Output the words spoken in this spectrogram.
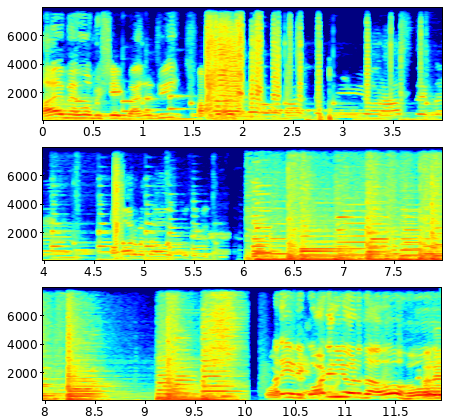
हाय मैं हूँ अभिषेक बैनर्जी। शक्ति और आप देख रहे हैं। और बताओ स्तुति के साथ। अरे रिकॉर्ड ही नहीं हो रहा था ओहो। अरे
